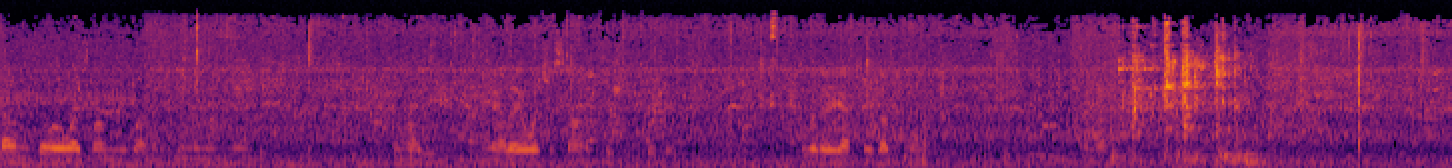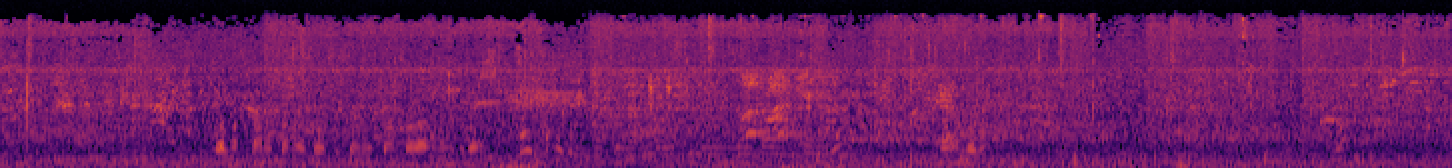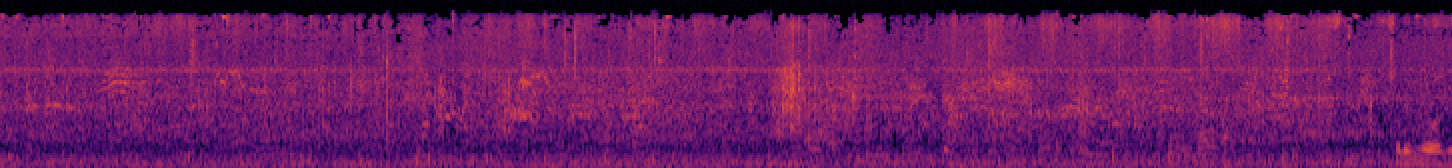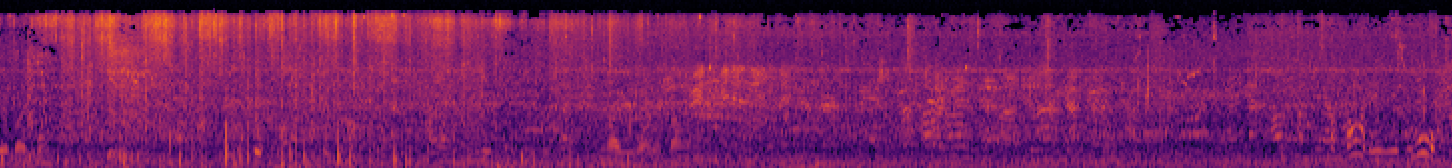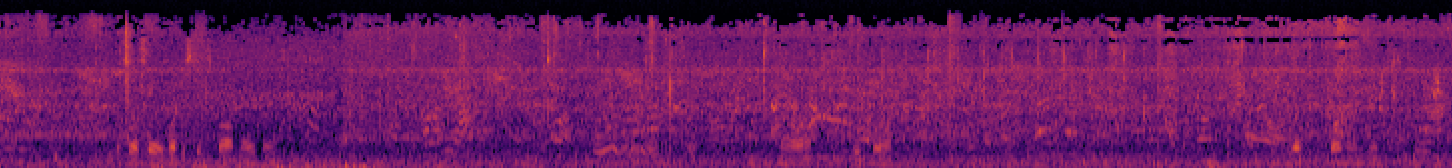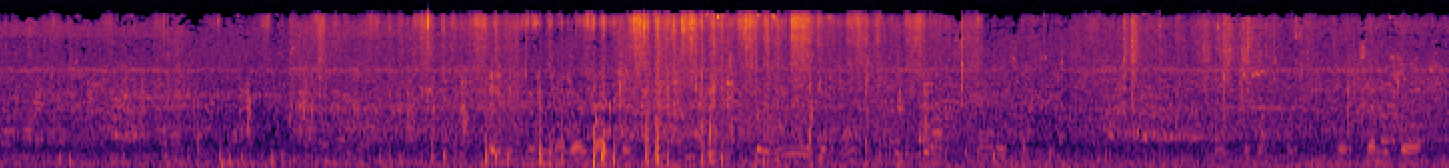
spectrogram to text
Lemon kill always on with lemon in and and maybe you know they always just start push it and push it. So whether he actually doesn't want it. My family some of those horses doing their jumps all right and then today. That one doesn't. I didn't realize you were biking. Maybe water down it. Oh God, and there's more. That's what I said, it was like a six bar maybe. Extended short.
